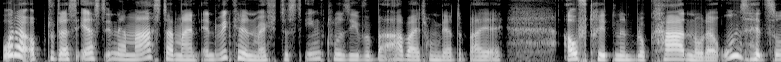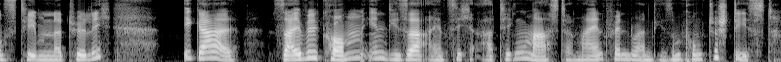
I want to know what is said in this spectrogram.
oder ob du das erst in der Mastermind entwickeln möchtest, inklusive Bearbeitung der dabei auftretenden Blockaden oder Umsetzungsthemen natürlich, egal, sei willkommen in dieser einzigartigen Mastermind, wenn du an diesem Punkte stehst.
